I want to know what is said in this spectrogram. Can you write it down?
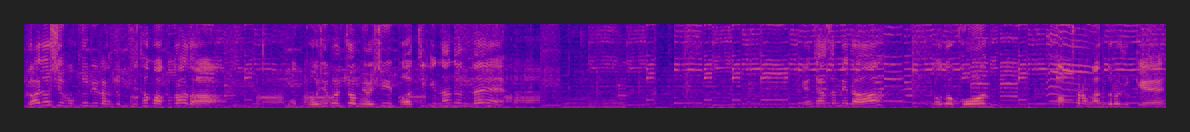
그 아저씨 목소리랑 좀 비슷한 것 같기도 하다. 뭐 보십은 좀 열심히 버티긴 하는데. 괜찮습니다. 너도 곧 밥처럼 만들어줄게.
